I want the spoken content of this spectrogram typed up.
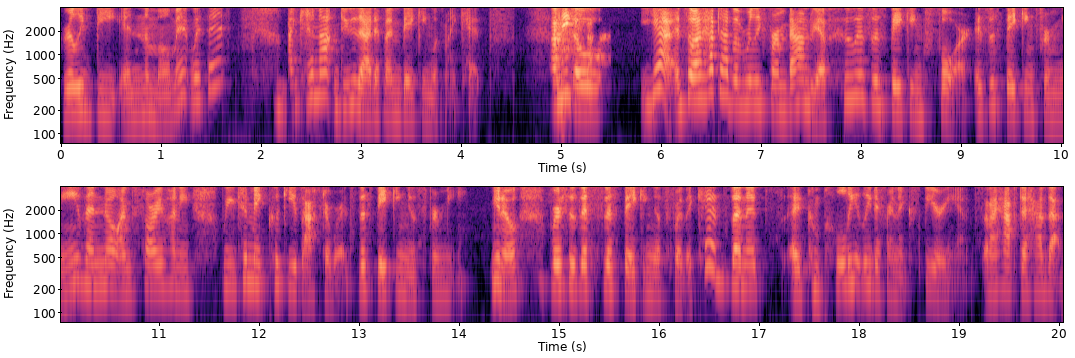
really be in the moment with it. Mm-hmm. I cannot do that if I'm baking with my kids. That makes so, sense. yeah, and so I have to have a really firm boundary of who is this baking for? Is this baking for me? Then no, I'm sorry, honey. We can make cookies afterwards. This baking is for me. You know, versus if this baking is for the kids, then it's a completely different experience. And I have to have that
